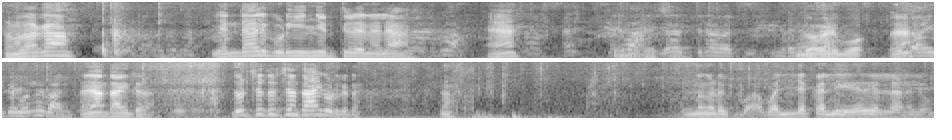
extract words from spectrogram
സമതാക്ക എന്തായാലും കുടുങ്ങി ഇഞ്ഞി എടുത്തിടണല്ലേ ഏ? എന്താ പോ ഞാൻ താങ്ങി തരാം തീർച്ച തീർച്ച ഞാൻ താങ്ങി കൊടുക്കട്ടെ. ഒന്നും ഇങ്ങോട്ട് വലിയ കല്ല് ഏത് കല്ലാണെങ്കിലും.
